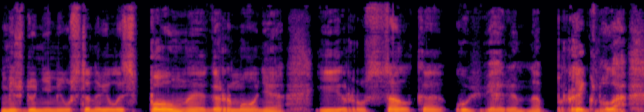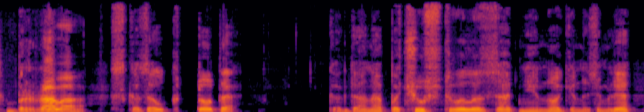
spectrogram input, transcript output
Между ними установилась полная гармония, и русалка уверенно прыгнула. «Браво!» — сказал кто-то. Когда она почувствовала задние ноги на земле —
